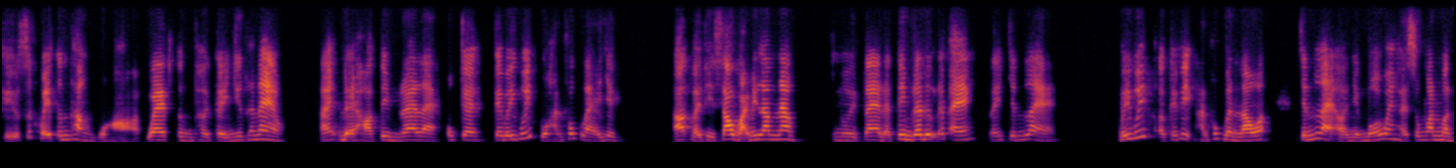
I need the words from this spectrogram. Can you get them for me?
kiểu sức khỏe tinh thần của họ qua từng thời kỳ như thế nào. Đấy để họ tìm ra là ok cái bí quyết của hạnh phúc là cái gì. Đó, vậy thì sau 75 năm người ta đã tìm ra được đáp án. Đấy chính là bí quyết ở cái việc hạnh phúc bền lâu á chính là ở những mối quan hệ xung quanh mình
